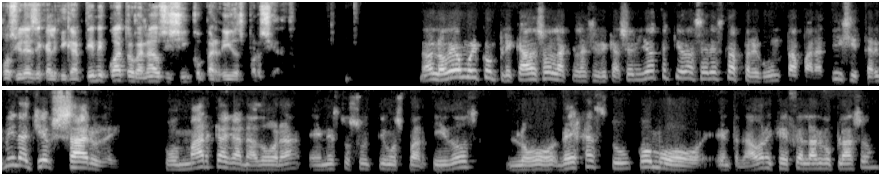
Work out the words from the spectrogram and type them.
posibilidades de calificar. Tiene cuatro ganados y cinco perdidos, por cierto. No, lo veo muy complicado eso la clasificación. Yo te quiero hacer esta pregunta para ti. Si termina Jeff Saturday con marca ganadora en estos últimos partidos, ¿lo dejas tú como entrenador en jefe a largo plazo?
